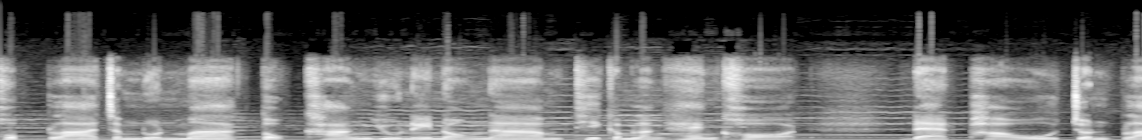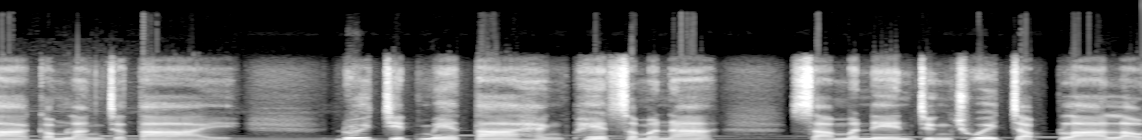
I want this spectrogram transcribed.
พบปลาจำนวนมากตกค้างอยู่ในหนองน้ำที่กำลังแห้งขอด แดดเผาจนปลากำลังจะตาย ด้วยจิตเมตตาแห่งเพศสมณะ สามเณรจึงช่วยจับปลาเหล่า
